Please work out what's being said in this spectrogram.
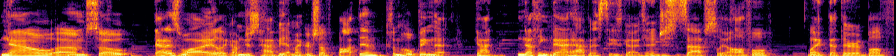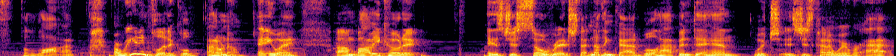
Now, um, so that is why, like, I'm just happy that Microsoft bought them because I'm hoping that God, nothing bad happens to these guys, and it just is absolutely awful. Like that they're above the law. Are we getting political? I don't know. Anyway, um, Bobby Kotick is just so rich that nothing bad will happen to him, which is just kind of where we're at.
